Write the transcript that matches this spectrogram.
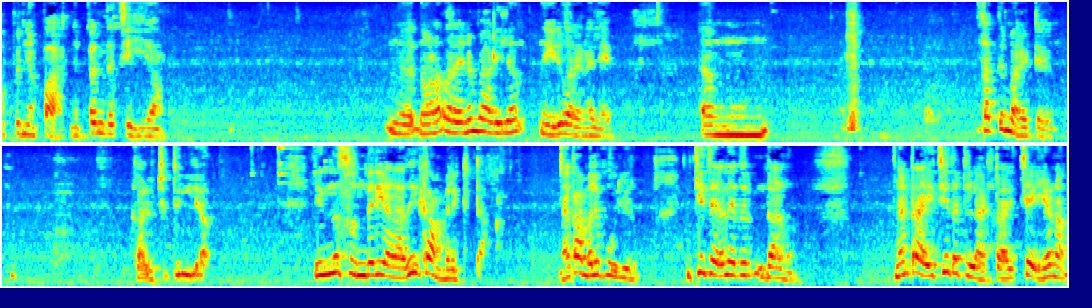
അപ്പം ഞാൻ പറഞ്ഞപ്പോൾ എന്താ ചെയ്യാം? നോണ പറയാനും പാടില്ല. നേര് പറയണല്ലേ? സത്യം പറയട്ടെ. കളിച്ചിട്ടില്ല. ഇന്ന് സുന്ദരിയാണ്. അത് ഈ കമ്മലിട്ടിട്ട. ഞാൻ കമ്മൽ പൂരിയിടും. എനിക്ക് ചില നേരത്തെ ഇതാണ്. ഞാൻ ട്രൈ ചെയ്തിട്ടില്ല. ട്രൈ ചെയ്യണം.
